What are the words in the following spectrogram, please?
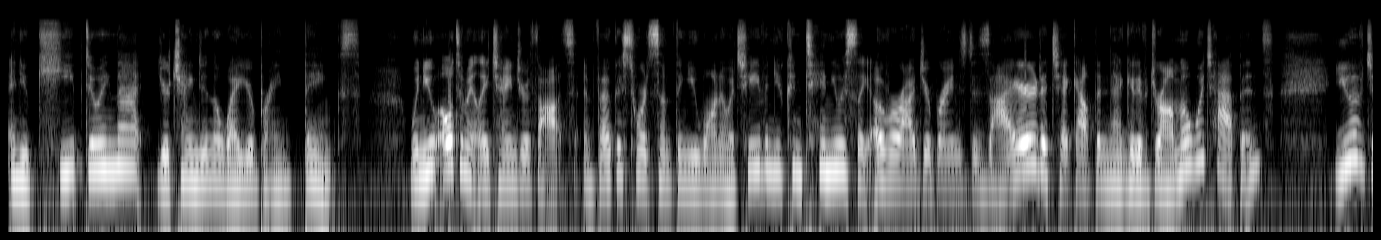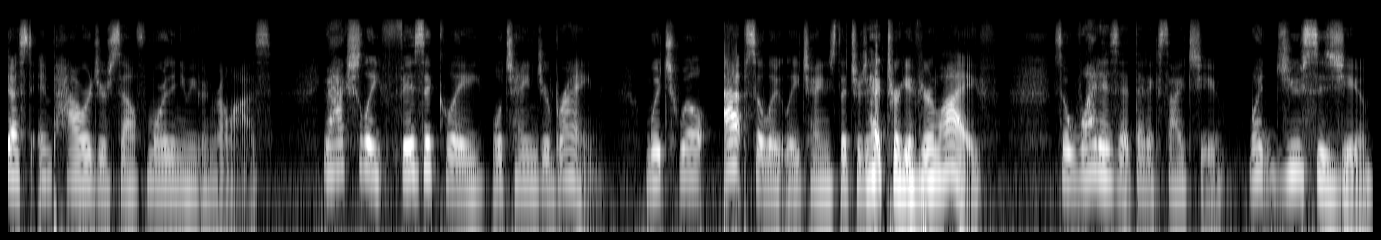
and you keep doing that, you're changing the way your brain thinks. When you ultimately change your thoughts and focus towards something you want to achieve, and you continuously override your brain's desire to check out the negative drama, which happens, you have just empowered yourself more than you even realize. You actually physically will change your brain, which will absolutely change the trajectory of your life. So, what is it that excites you? What juices you?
